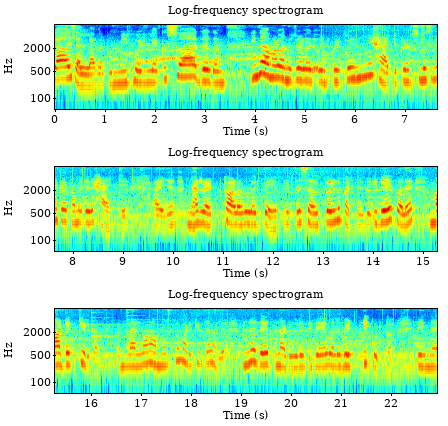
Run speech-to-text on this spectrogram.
ഗായ്സ് എല്ലാവർക്കും ഈ ഹോളിലേക്ക് സ്വാഗതം. ഇന്ന് നമ്മൾ വന്നിട്ടുള്ള ഒരു കുഞ്ഞ് ഹാറ്റ് ക്രിസ്മസിനൊക്കെ വെക്കാൻ പറ്റിയ ഒരു ഹാറ്റ് അതിൽ ഞാൻ റെഡ് കളറുള്ള ഒരു പേപ്പർ എടുത്ത് സർക്കിളിൽ കട്ട് ചെയ്ത് ഇതേപോലെ മടക്കി എടുക്കാം. നല്ലോണം അമർത്തി മടക്കി എടുത്താൽ നല്ലത്. പിന്നെ ഇതേ നടുവിൽ ഇതേപോലെ വെട്ടി കൊടുക്കുക പിന്നെ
